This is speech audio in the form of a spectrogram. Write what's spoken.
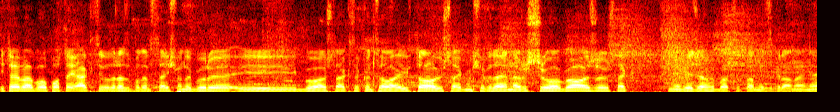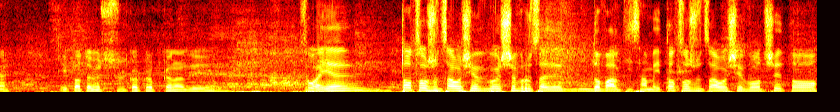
I to chyba było po tej akcji, od razu potem staliśmy do góry i była już ta akcja końcowa. I to już tak mi się wydaje naruszyło go, że już tak nie wiedział chyba co tam jest grane, nie? I potem już tylko kropka nad i... Słuchaj, to co rzucało się, bo jeszcze wrócę do walki samej, to co rzucało się w oczy to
